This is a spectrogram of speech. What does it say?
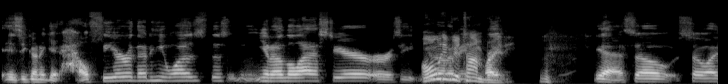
is he going to get healthier than he was this you know in the last year or is he only if you're Tom Brady yeah, so so I,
